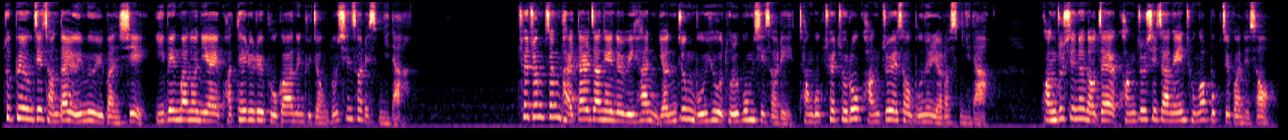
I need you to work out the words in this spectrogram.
투표용지 전달 의무 위반 시 200만 원 이하의 과태료를 부과하는 규정도 신설했습니다. 최중증 발달 장애인을 위한 연중 무휴 돌봄 시설이 전국 최초로 광주에서 문을 열었습니다. 광주시는 어제 광주시 장애인 종합복지관에서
